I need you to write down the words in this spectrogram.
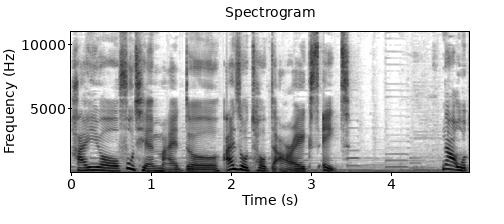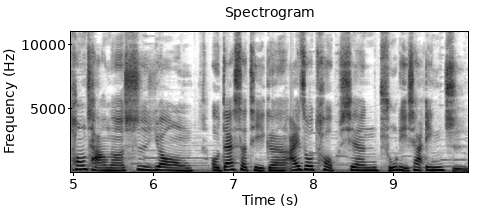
还有付钱买的 Isotope 的 RX8。那我通常呢是用 Audacity 跟 Isotope 先处理一下音质，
